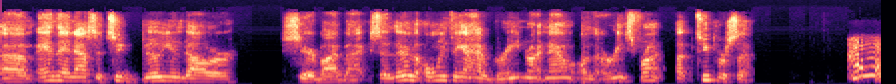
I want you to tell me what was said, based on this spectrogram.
Um, and they announced a two billion dollar share buyback. So they're the only thing I have green right now on the earnings front, up two percent. Cool.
